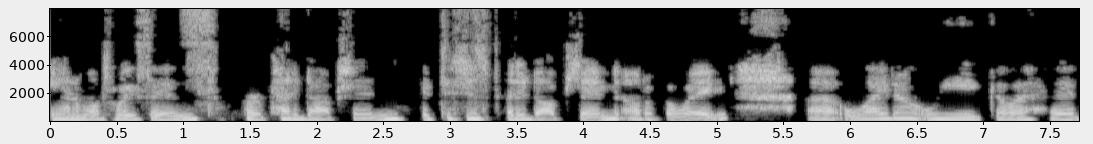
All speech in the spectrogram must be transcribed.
animal choices for pet adoption, fictitious pet adoption out of the way, uh, why don't we go ahead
